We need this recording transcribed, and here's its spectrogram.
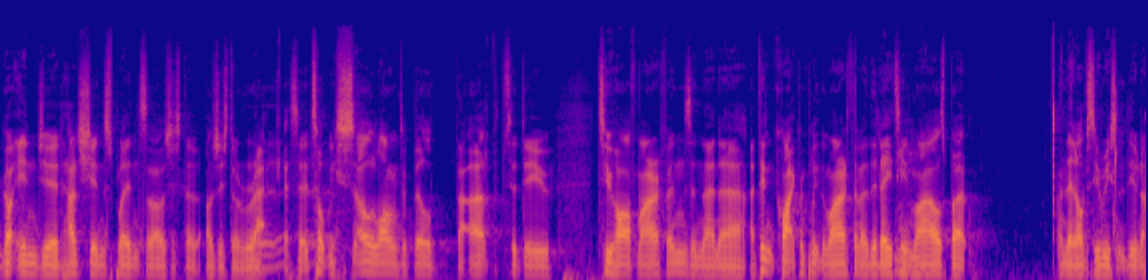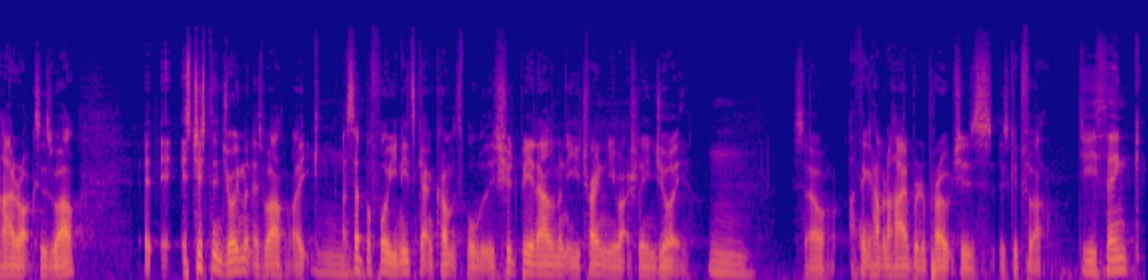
Got injured. Had shin splints, and I was just a, I was just a wreck. So it took me so long to build that up to do two half marathons, and then uh, I didn't quite complete the marathon. I did 18 mm-hmm. miles, but and then obviously recently doing the Hyrox as well. It, it- it's just enjoyment as well. Like mm. I said before, you need to get uncomfortable, but there should be an element of your training you actually enjoy. Mm. So I think having a hybrid approach is is good for that. Do you think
